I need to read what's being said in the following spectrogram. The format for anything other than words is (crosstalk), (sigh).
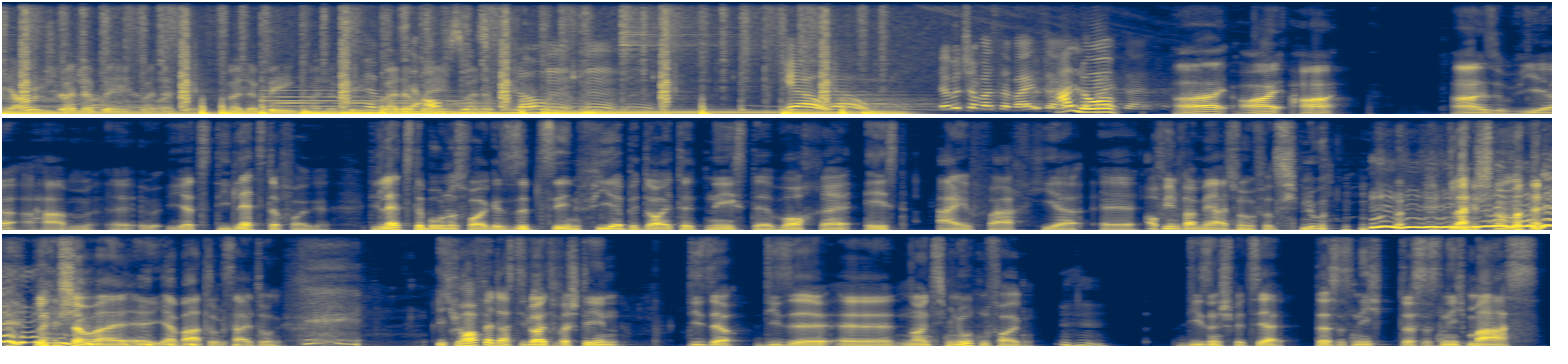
Bada bing, bada bing, bada bing, auf, bing, so zu bing. flowen. Yo. Da wird schon was dabei sein. Hallo. Hi, hi, hi. Also, wir haben äh, jetzt die letzte Folge. Die letzte Bonusfolge 17.4 bedeutet, nächste Woche ist einfach hier äh, auf jeden Fall mehr als 45 Minuten. (laughs) gleich schon mal, gleich schon mal äh, Erwartungshaltung. Ich hoffe, dass die Leute verstehen, diese, diese äh, 90-Minuten-Folgen, die sind speziell. Das ist nicht, das ist nicht Maß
